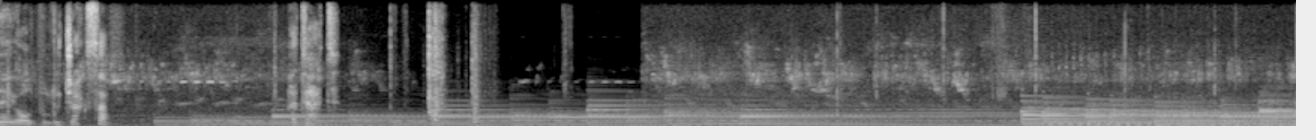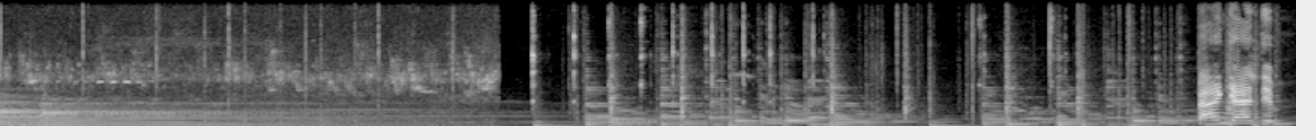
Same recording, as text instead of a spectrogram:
Ne yol bulacaksam. Hadi hadi. Ben geldim.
